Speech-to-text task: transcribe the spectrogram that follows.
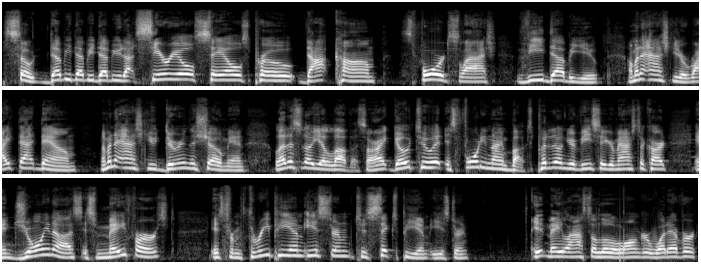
So www.serialsalespro.com forward slash VW. I'm going to ask you to write that down. I'm going to ask you during the show, man. Let us know you love us. All right, go to it. It's 49 bucks. Put it on your Visa, your Mastercard, and join us. It's May 1st. It's from 3 p.m. Eastern to 6 p.m. Eastern. It may last a little longer, whatever.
